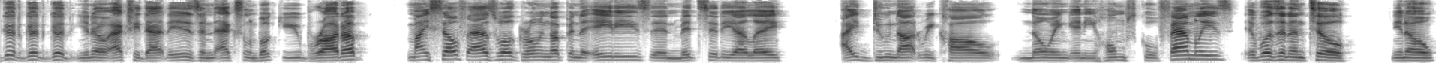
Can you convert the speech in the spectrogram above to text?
Good, good, good. You know, actually, that is an excellent book you brought up. Myself as well, growing up in the 80s in mid city LA, I do not recall knowing any homeschool families. It wasn't until, you know,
